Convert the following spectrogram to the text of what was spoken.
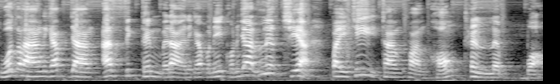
หัวตารางนะครับอย่างอัสซิกเทนไปได้นะครับ วันนี้ขออนุญาตเลือกเชียร์ไปที่ทางฝั่งของเทเลบอก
